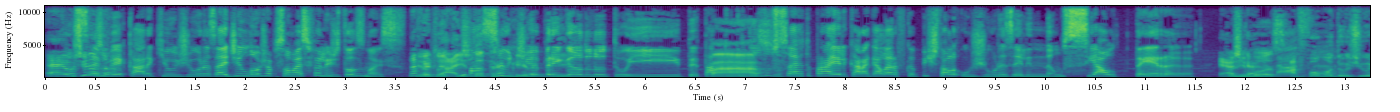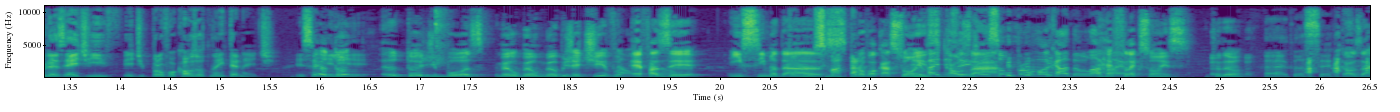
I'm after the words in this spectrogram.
É, o Você Juras. vê, cara, que o Juras é de longe a pessoa mais feliz de todos nós. Na Eu tô verdade, aqui, tô Passa o dia aqui. brigando no Twitter, tá Passo. tudo dando certo pra ele, cara. A galera fica pistola. O Juras, ele não se altera. É, Tô acho de que a- boas. a fama do Juras é de, é de provocar os outros na internet. Isso aí, Eu tô, ele... eu tô de boas. Meu, meu, meu objetivo Não, é fazer, em cima das provocações, ele vai dizer, causar eu sou um provocador, lá vai. reflexões. Entendeu? É, tá certo. Causar O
